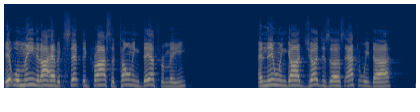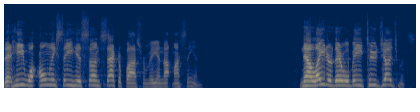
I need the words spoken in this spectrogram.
It will mean that I have accepted Christ's atoning death for me. And then when God judges us after we die, that he will only see his son's sacrifice for me and not my sins. Now, later there will be two judgments.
